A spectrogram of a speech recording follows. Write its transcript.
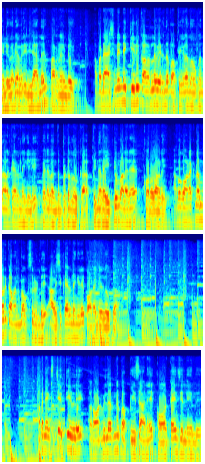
ഡെലിവറി അവരില്ലാന്ന് പറഞ്ഞിട്ടുണ്ട്. അപ്പോൾ ഡാഷിന്റെ ഒരു കളറിൽ വരുന്ന പപ്പികളെ നോക്കുന്ന ആൾക്കാരുണ്ടെങ്കിൽ ഇവരെ ബന്ധപ്പെട്ട് നോക്കുക. പിന്നെ റേറ്റും വളരെ കുറവാണ്. അപ്പോൾ കോൺടാക്ട് നമ്പർ കമന്റ് ബോക്സിലുണ്ട് ആവശ്യക്കാരുണ്ടെങ്കിൽ കോൺടാക്ട് ചെയ്ത് നോക്കുക. അപ്പോൾ നെക്സ്റ്റ് എത്തിയുള്ളത് റോഡ് വില്ലറിന്റെ പപ്പീസാണ് കോട്ടയം ജില്ലയിൽ നിന്ന്.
